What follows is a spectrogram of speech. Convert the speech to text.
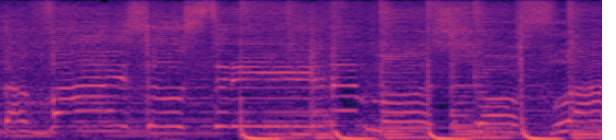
Давай зустрінемось офлайн.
